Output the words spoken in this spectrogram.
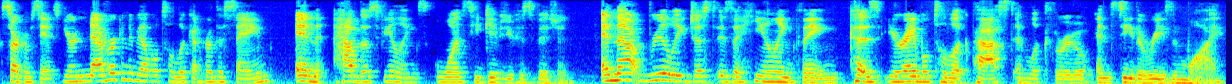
circumstance. You're never going to be able to look at her the same and have those feelings once he gives you his vision. And that really just is a healing thing because you're able to look past and look through and see the reason why.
